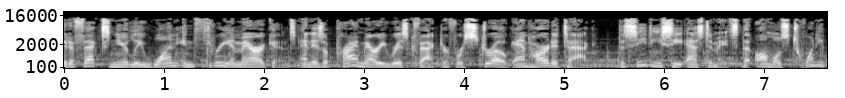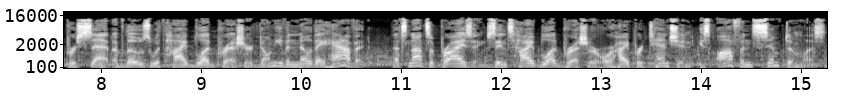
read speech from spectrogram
It affects nearly one in three Americans and is a primary risk factor for stroke and heart attack. The CDC estimates that almost 20% of those with high blood pressure don't even know they have it. That's not surprising, since high blood pressure or hypertension is often symptomless.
